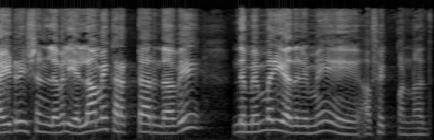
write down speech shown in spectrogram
ஹைட்ரேஷன் லெவல் எல்லாமே கரெக்டா இருந்தாவே இந்த மெமரி அதிலுமே அஃபெக்ட் பண்ணாது.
